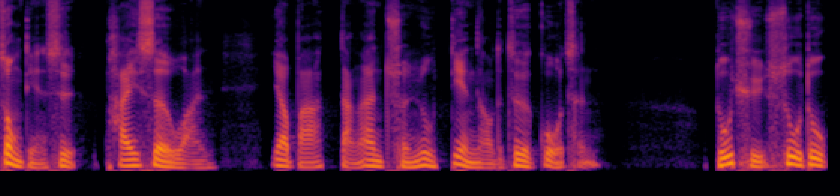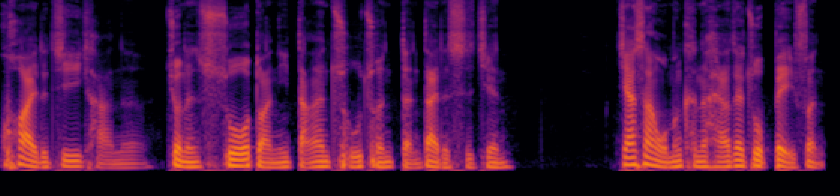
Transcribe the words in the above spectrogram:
重点是拍摄完要把档案存入电脑的这个过程，读取速度快的记忆卡呢，就能缩短你档案储存等待的时间。加上我们可能还要再做备份，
